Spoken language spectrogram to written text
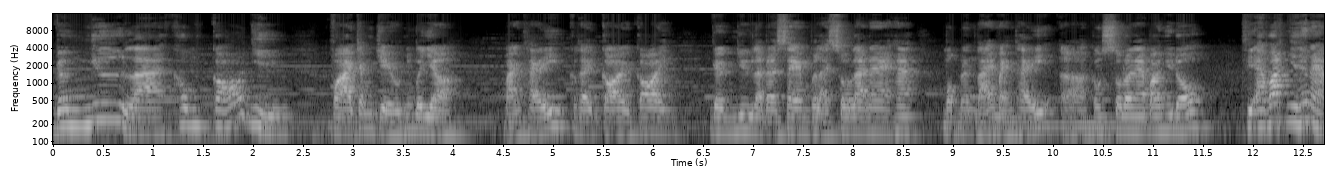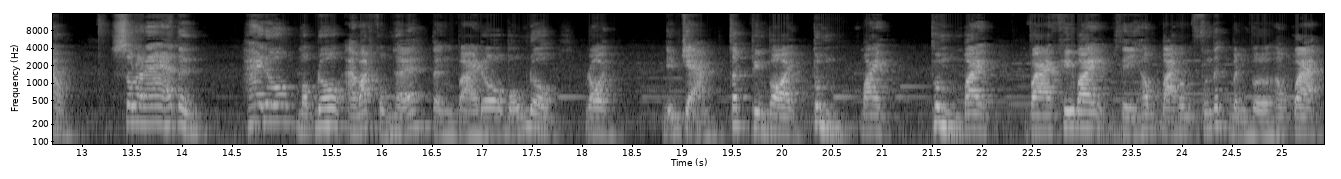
gần như là không có gì vài trăm triệu. Nhưng bây giờ bạn thấy có thể coi coi gần như là đợi xem với lại Solana ha. Một nền tảng bạn thấy uh, con Solana bao nhiêu đô? Thì Avast như thế nào? Solana đã từng hai đô một đô Avast cũng thế. Từng vài đô 4 đô. Rồi điểm chạm tất pinpoint pum bay pum bay. Và khi bay thì hôm bài hôm phân tích mình vừa hôm qua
